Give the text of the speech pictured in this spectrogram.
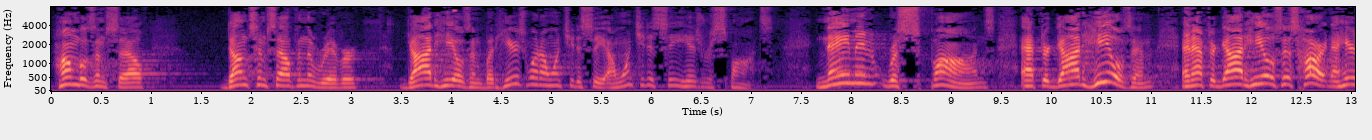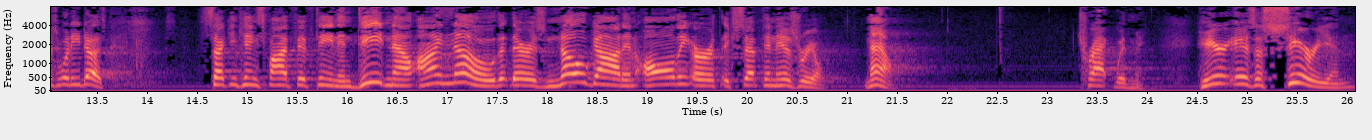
humbles himself, dunks himself in the river. God heals him. But here's what I want you to see. I want you to see his response. Naaman responds after God heals him and after God heals his heart. Now here's what he does. 2 Kings 5:15 Indeed now I know that there is no god in all the earth except in Israel. Now track with me. Here is a Syrian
